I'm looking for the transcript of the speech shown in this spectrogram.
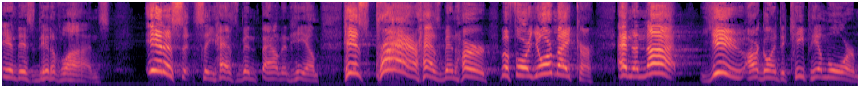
in this den of lions. Innocency has been found in him. His prayer has been heard before your Maker. And tonight, you are going to keep him warm.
